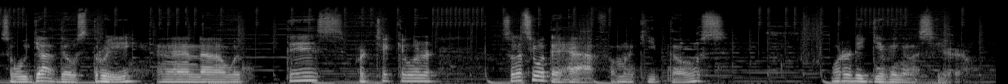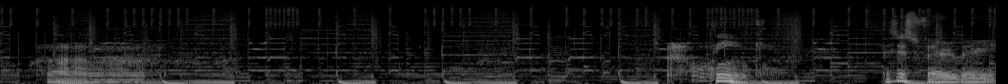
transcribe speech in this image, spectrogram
So we got those three, and uh, with this particular, so let's see what they have. I'm gonna keep those. What are they giving us here? Um, think this is very, very...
